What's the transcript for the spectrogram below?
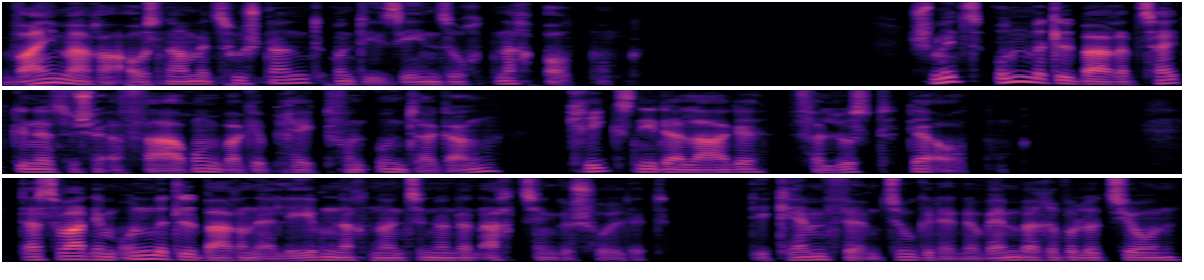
Weimarer Ausnahmezustand und die Sehnsucht nach Ordnung. Schmidts unmittelbare zeitgenössische Erfahrung war geprägt von Untergang, Kriegsniederlage, Verlust der Ordnung. Das war dem unmittelbaren Erleben nach 1918 geschuldet. Die Kämpfe im Zuge der Novemberrevolution,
